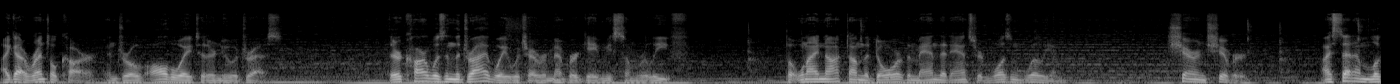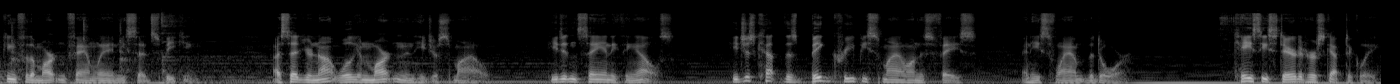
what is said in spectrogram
I got a rental car and drove all the way to their new address. Their car was in the driveway, which I remember gave me some relief. But when I knocked on the door, the man that answered wasn't William. Sharon shivered. I said I'm looking for the Martin family, and he said, speaking. I said, You're not William Martin, and he just smiled. He didn't say anything else. He just kept this big, creepy smile on his face, and he slammed the door. Casey stared at her skeptically.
